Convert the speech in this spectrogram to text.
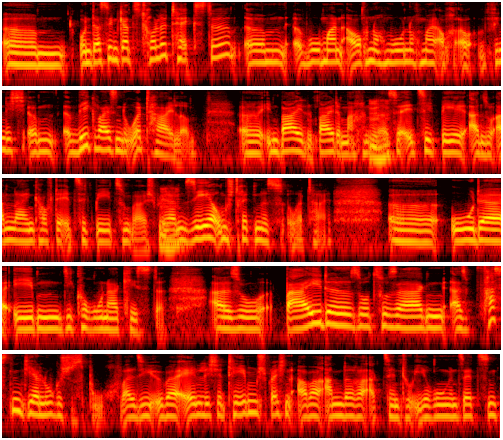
Ähm, und das sind ganz tolle Texte, ähm, wo man auch noch, wo noch mal auch, äh, finde ich, ähm, wegweisende Urteile äh, in beide, beide machen. Mhm. Das ist der EZB, also Anleihenkauf der EZB zum Beispiel, mhm. ein sehr umstrittenes Urteil. Äh, oder eben die Corona-Kiste. Also beide sozusagen, also fast ein dialogisches Buch, weil sie über ähnliche Themen sprechen, aber andere Akzentuierungen setzen.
